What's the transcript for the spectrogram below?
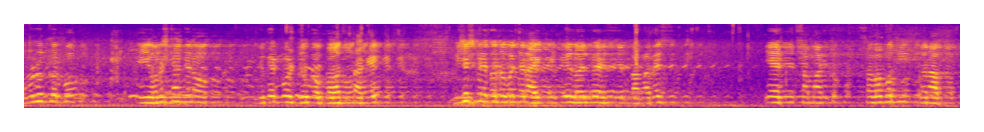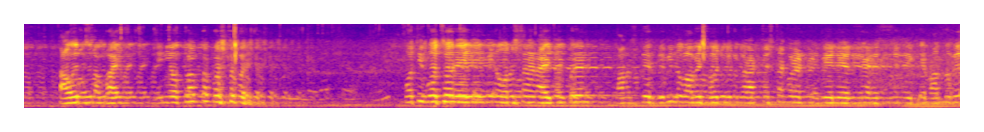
অনুরোধ করব, এই অনুষ্ঠান যেন যুগের পর যুগ অব্যাহত থাকে। বিশেষ করে ধন্যবাদ এপিএল ওয়েলফেয়ার বাংলাদেশ। এর সম্মানিত সভাপতি জনাব তাহিদ ইসলাম ভাই তিনি অক্লান্ত কষ্ট করে প্রতি বছর এই বিভিন্ন অনুষ্ঠানের আয়োজন করেন। মানুষদের বিভিন্নভাবে সহযোগিতা করার চেষ্টা করেন অ্যাসোসিয়েশনের মাধ্যমে।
